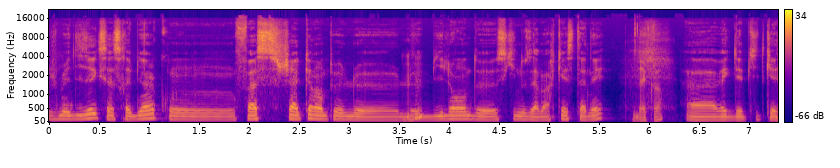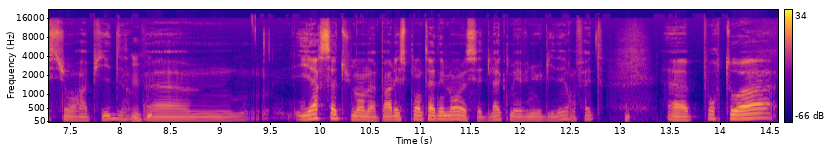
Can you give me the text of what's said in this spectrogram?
je me disais que ça serait bien qu'on fasse chacun un peu le, le Mhm. bilan de ce qui nous a marqué cette année, D'accord. euh, avec des petites questions rapides. Mhm. Euh, hier, ça, tu m'en as parlé spontanément, et c'est de là que m'est venue l'idée, en fait. Euh, pour toi,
